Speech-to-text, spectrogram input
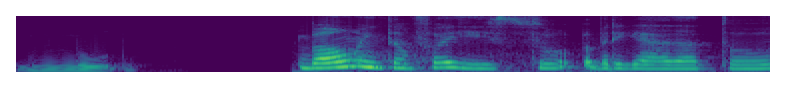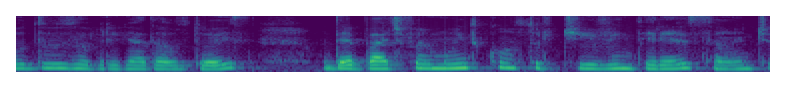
nulo. Bom, então foi isso. Obrigada a todos, obrigada aos dois. O debate foi muito construtivo e interessante.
